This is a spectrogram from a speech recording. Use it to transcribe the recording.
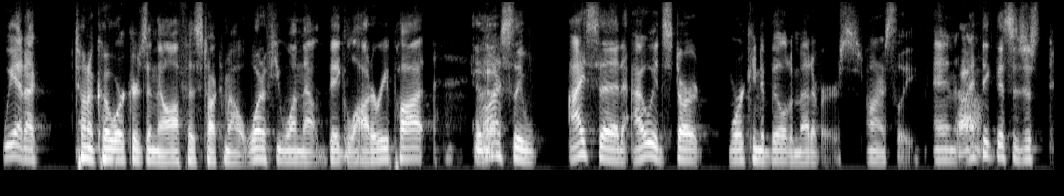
we had a ton of coworkers in the office talking about what if you won that big lottery pot, and honestly, I said I would start working to build a metaverse, honestly. And wow. I think this is just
